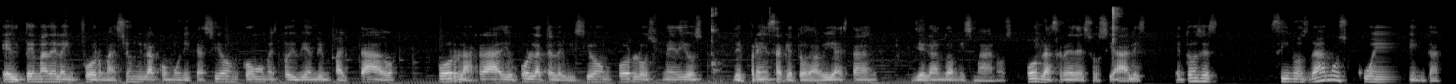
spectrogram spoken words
el tema de la información y la comunicación, cómo me estoy viendo impactado por la radio, por la televisión, por los medios de prensa que todavía están llegando a mis manos por las redes sociales. Entonces, si nos damos cuenta,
